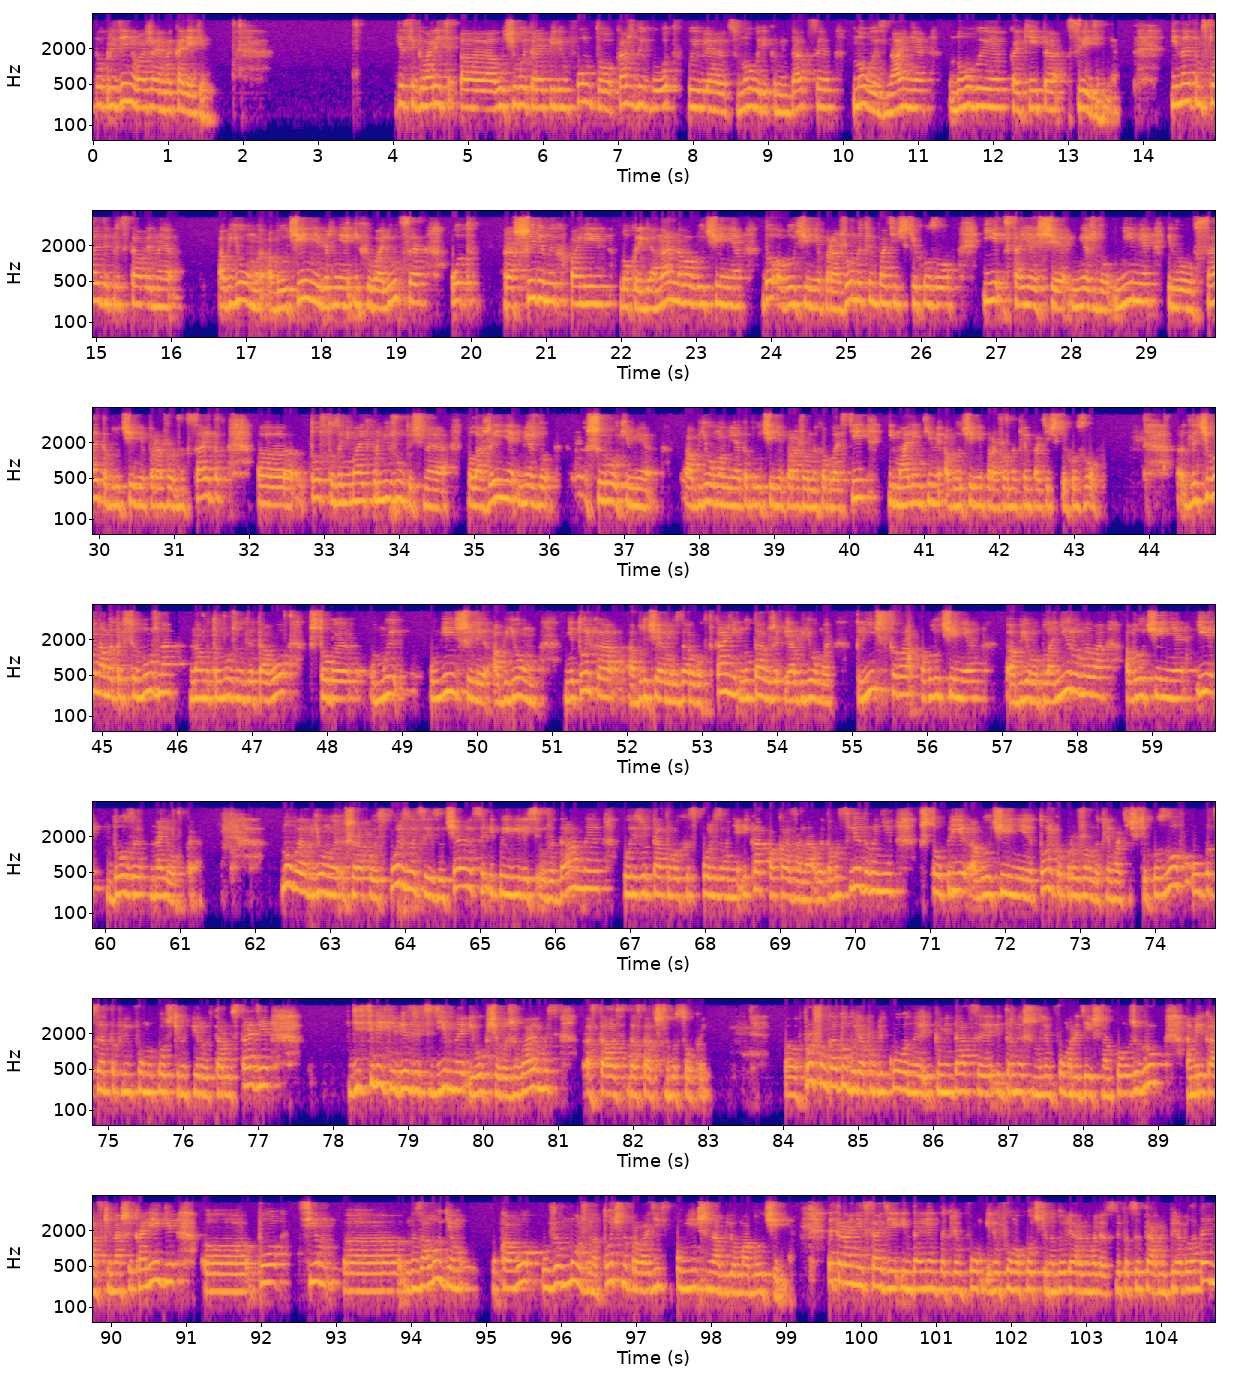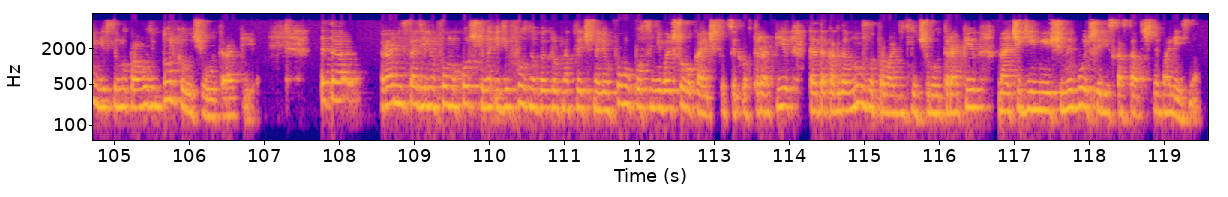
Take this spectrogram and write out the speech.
Добрый день, уважаемые коллеги. Если говорить о лучевой терапии лимфом, то каждый год появляются новые рекомендации, новые знания, новые какие-то сведения. И на этом слайде представлены объемы облучения, вернее их эволюция от расширенных полей локорегионального облучения до облучения пораженных лимфатических узлов и стоящее между ними инволв сайт, облучение пораженных сайтов, э, то, что занимает промежуточное положение между широкими объемами от облучения пораженных областей и маленькими облучением пораженных лимфатических узлов. Для чего нам это все нужно? Нам это нужно для того, чтобы мы уменьшили объем не только облучаемых здоровых тканей, но также и объемы клинического облучения, объемы планируемого облучения и дозы на легкое. Новые объемы широко используются, изучаются, и появились уже данные по результатам их использования. И как показано в этом исследовании, что при облучении только пораженных лимфатических узлов у пациентов лимфомы Ходжкина первой и второй стадии Десятилетняя безрецидивная и общая выживаемость осталась достаточно высокой. Э, в прошлом году были опубликованы рекомендации International Lymphoma Radiation Oncology Group, американские наши коллеги, э, по тем э, нозологиям, у кого уже можно точно проводить уменьшенный объем облучения. Это ранние стадии индолентных лимфом и лимфома Ходжкина дуэлярного с лимфоцитарным преобладанием, если мы проводим только лучевую терапию. Это ранней стадии лимфомы Ходжкина и диффузной бэкграундно-клеточной лимфомы после небольшого количества циклов терапии, тогда, когда нужно проводить лучевую терапию на очаге, имеющие наибольший риск остаточной болезни.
